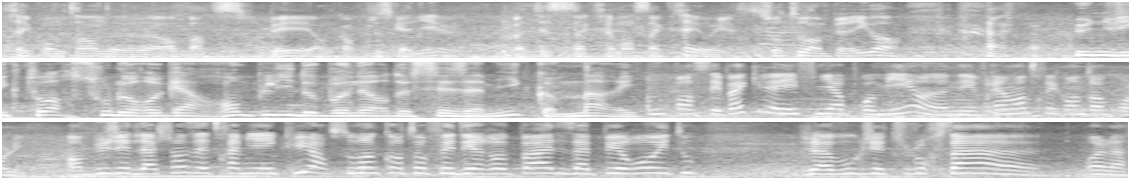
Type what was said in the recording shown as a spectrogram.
Très content d'en participer et encore plus gagner. Le pâté c'est sacrément sacré, oui. Surtout en Périgord. Une victoire sous le regard rempli de bonheur de ses amis comme Marie. On ne pensait pas qu'il allait finir premier. On est vraiment très content pour lui. En plus, j'ai de la chance d'être ami avec lui. Alors souvent, quand on fait des repas, des apéros et tout, j'avoue que j'ai toujours ça, euh, voilà.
